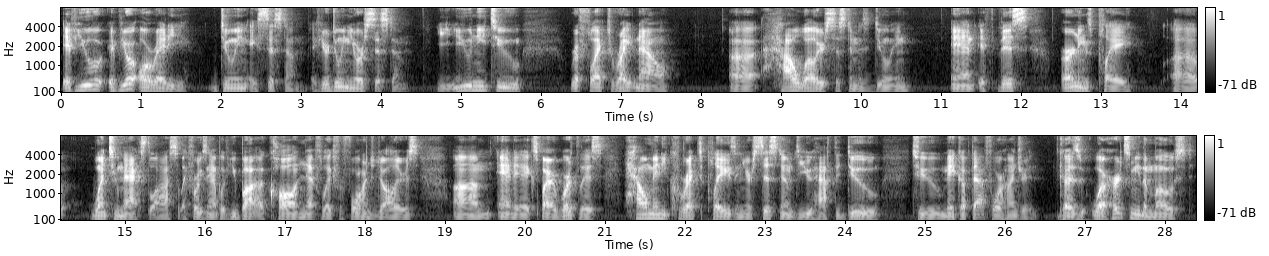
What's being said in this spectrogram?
If you if you're already doing a system if you're doing your system you need to reflect right now uh, how well your system is doing and if this earnings play uh, went to max loss, like for example, if you bought a call on Netflix for four hundred dollars um, and it expired worthless, how many correct plays in your system do you have to do to make up that four hundred? Because what hurts me the most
